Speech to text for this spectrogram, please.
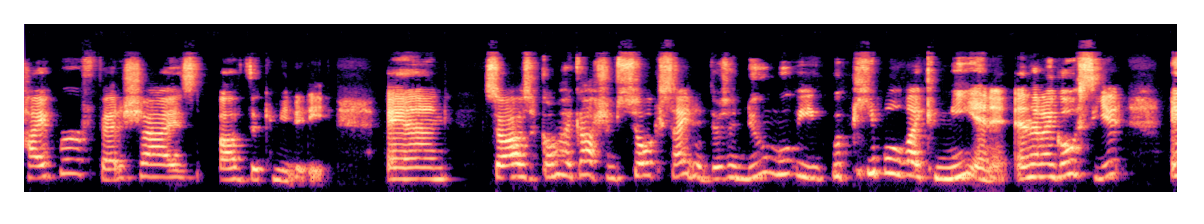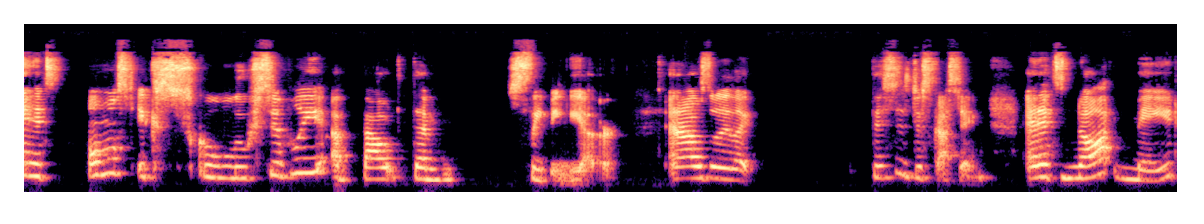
hyper fetishized of the community. And so I was like, oh my gosh, I'm so excited. There's a new movie with people like me in it. And then I go see it, and it's almost exclusively about them sleeping together. And I was really like, this is disgusting. And it's not made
